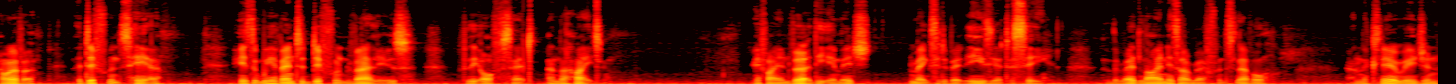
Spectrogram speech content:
However, the difference here is that we have entered different values for the offset and the height. If I invert the image, it makes it a bit easier to see. The red line is our reference level, and the clear region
